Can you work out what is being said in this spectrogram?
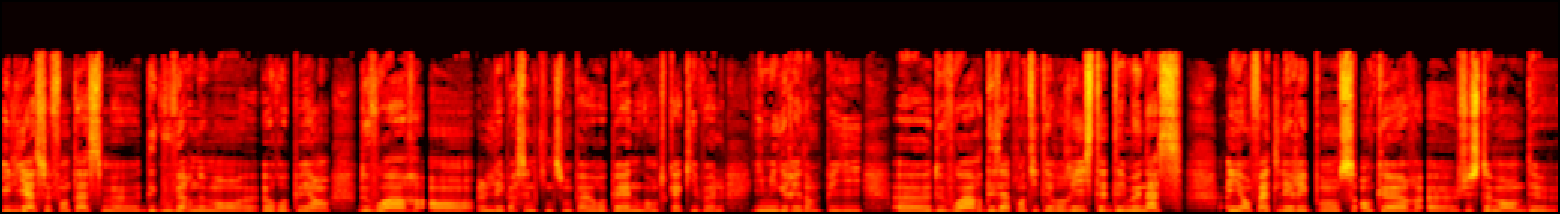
Il y a ce fantasme des gouvernements euh, européens de voir en les personnes qui ne sont pas européennes ou en tout cas qui veulent immigrer dans le pays, de voir des apprentis terroristes, des menaces et en fait les réponses en cœur justement de,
